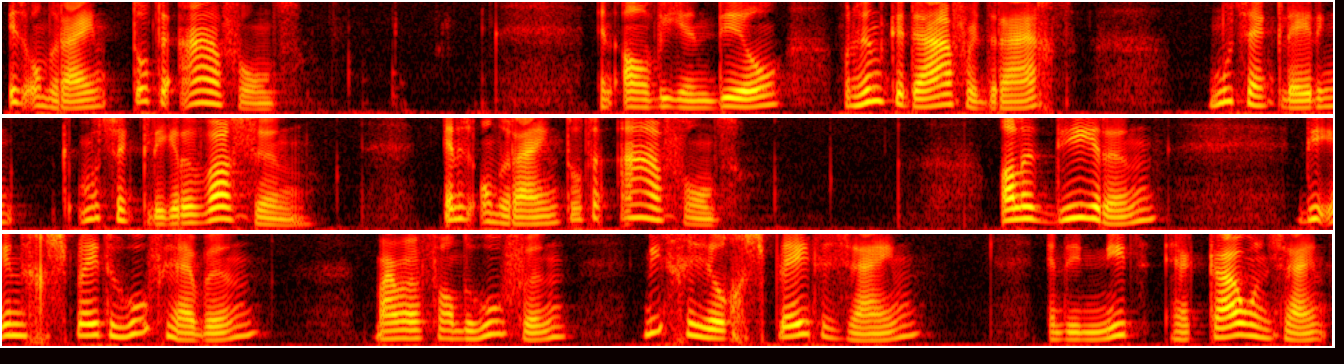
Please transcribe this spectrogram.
is onrein tot de avond. En al wie een deel van hun kadaver draagt, moet zijn, kleding, moet zijn kleren wassen en is onrein tot de avond. Alle dieren die een gespleten hoef hebben, maar waarvan de hoeven niet geheel gespleten zijn en die niet herkauwen zijn,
